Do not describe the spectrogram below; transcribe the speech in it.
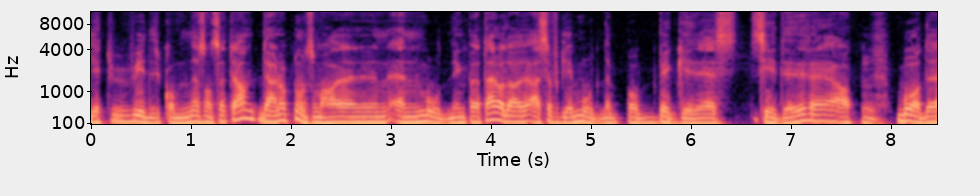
litt viderekommende sånn sett, ja. Det er nok noen som har en, en modning på dette, og da er selvfølgelig modne på begge sider. Eh, at mm. både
